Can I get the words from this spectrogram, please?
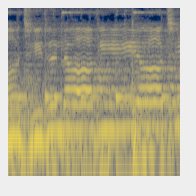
মাঝির লাগিয়াছে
